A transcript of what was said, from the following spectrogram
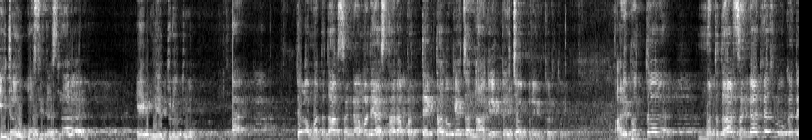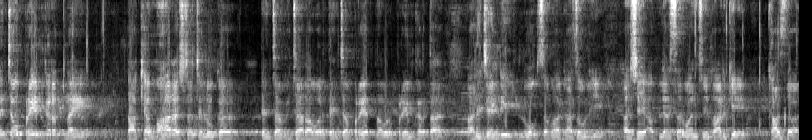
इथं उपस्थित असणारं एक नेतृत्व. तेव्हा मतदारसंघामध्ये असणारा प्रत्येक तालुक्याचा नागरिक त्यांच्यावर प्रेम करतो. आणि फक्त मतदारसंघातलेच लोक त्यांच्यावर प्रेम करत नाही. तर अख्ख्या महाराष्ट्राचे लोक त्यांच्या विचारावर त्यांच्या प्रयत्नावर प्रेम करतात. आणि ज्यांनी लोकसभा गाजवली असे आपल्या सर्वांचे लाडके खासदार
